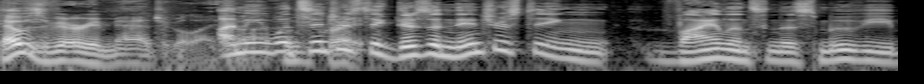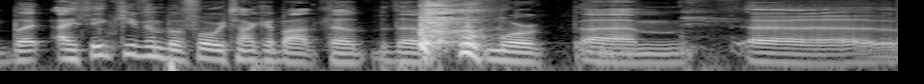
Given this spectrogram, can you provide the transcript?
That was very magical. I, I mean, what's was great. interesting, there's an interesting violence in this movie, but I think even before we talk about the the more um, uh,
